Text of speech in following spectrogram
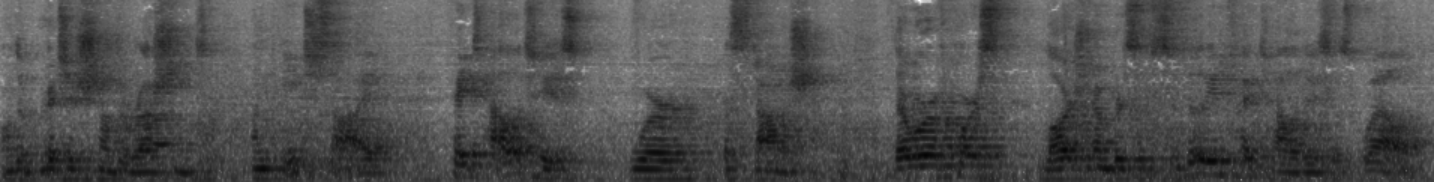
on the British, on the Russians. On each side, fatalities were astonishing. There were, of course, large numbers of civilian fatalities as well.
